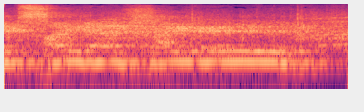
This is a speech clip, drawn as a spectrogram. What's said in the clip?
ins Feuer steige.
